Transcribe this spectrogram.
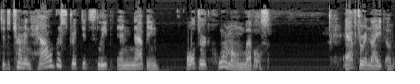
to determine how restricted sleep and napping altered hormone levels. After a night of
